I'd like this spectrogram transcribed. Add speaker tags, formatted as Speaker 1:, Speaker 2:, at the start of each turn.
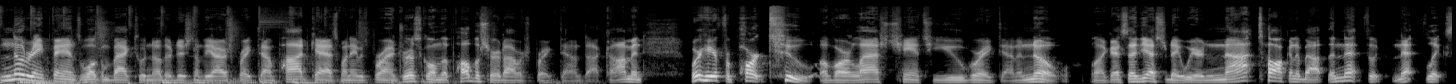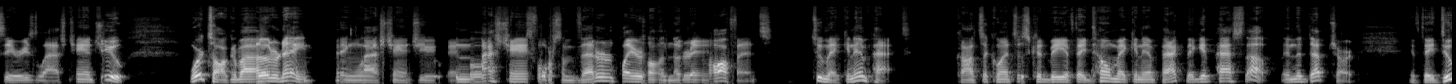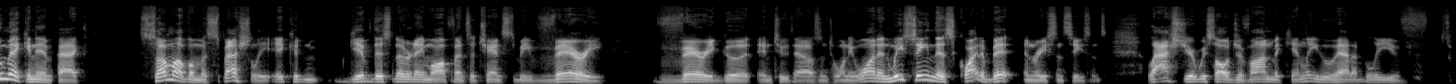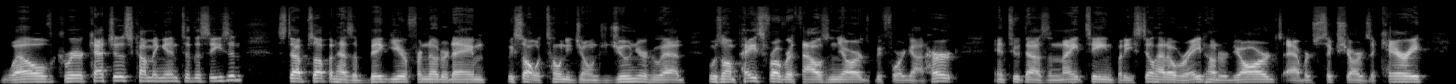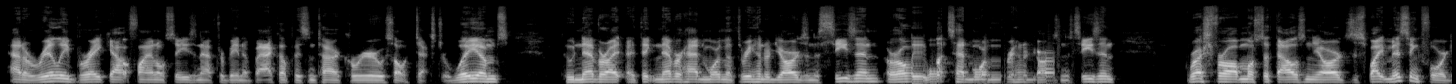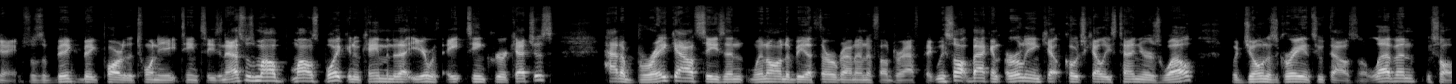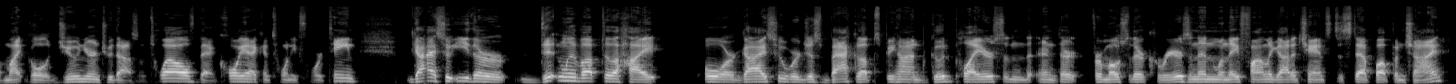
Speaker 1: Notre Dame fans, welcome back to another edition of the Irish Breakdown podcast. My name is Bryan Driskell. I'm the publisher at irishbreakdown.com, and we're here for part two of our Last Chance U breakdown. And no, like I said yesterday, we are not talking about the Netflix, Netflix series Last Chance U. We're talking about Notre Dame being Last Chance U and the last chance for some veteran players on the Notre Dame offense to make an impact. Consequences could be if they don't make an impact, they get passed up in the depth chart if they do make an impact, some of them especially, it could give this Notre Dame offense a chance to be very, very good in 2021. And we've seen this quite a bit in recent seasons. Last year, we saw Javon McKinley, who had, I believe, 12 career catches coming into the season, steps up and has a big year for Notre Dame. We saw with Tony Jones Jr., who had who was on pace for over a thousand yards before he got hurt in 2019, but he still had over 800 yards, averaged six yards a carry had a really breakout final season after being a backup his entire career. We saw with Dexter Williams, who never, I, I think, never had more than 300 yards in a season, or only once had more than 300 yards in a season. Rushed for almost a thousand yards despite missing four games. Was a big, big part of the 2018 season. As was Miles Boykin, who came into that year with 18 career catches had a breakout season, went on to be a third round NFL draft pick. We saw it back in early in Coach Kelly's tenure as well, with Jonas Gray in 2011. We saw Mike Golic Jr. in 2012, Ben Koyack in 2014. Guys who either didn't live up to the hype or guys who were just backups behind good players and, and their, for most of their careers. And then when they finally got a chance to step up and shine,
